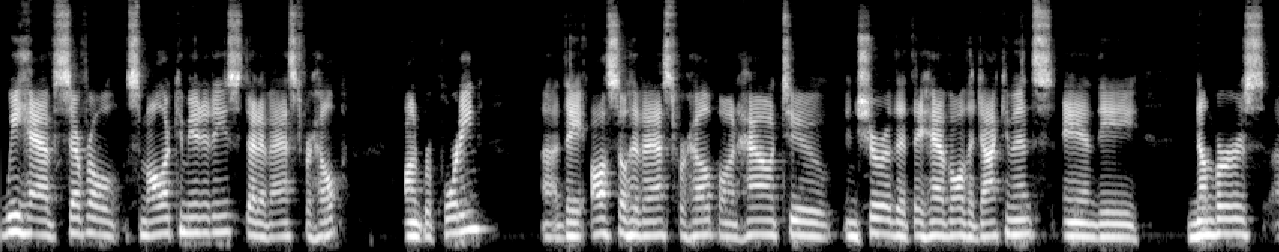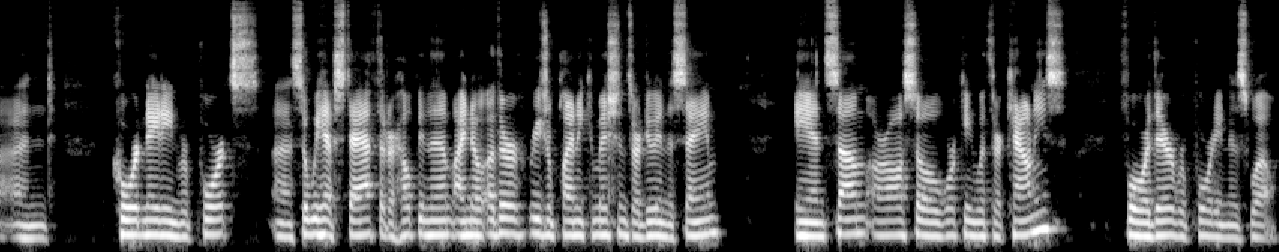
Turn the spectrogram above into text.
we have several smaller communities that have asked for help on reporting. Uh, they also have asked for help on how to ensure that they have all the documents and the numbers and coordinating reports. Uh, so we have staff that are helping them. I know other regional planning commissions are doing the same, and some are also working with their counties for their reporting as well.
